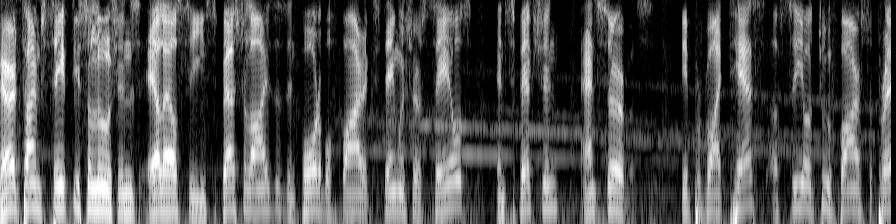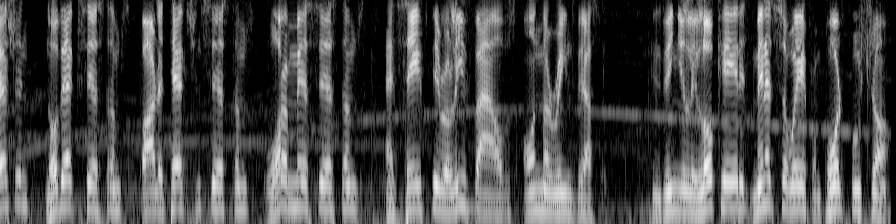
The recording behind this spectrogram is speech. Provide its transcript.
Maritime Safety Solutions LLC specializes in portable fire extinguisher sales, inspection, and service. They provide tests of CO2 fire suppression, Novec systems, fire detection systems, water mist systems, and safety relief valves on marine vessels. Conveniently located minutes away from Port Fourchon.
